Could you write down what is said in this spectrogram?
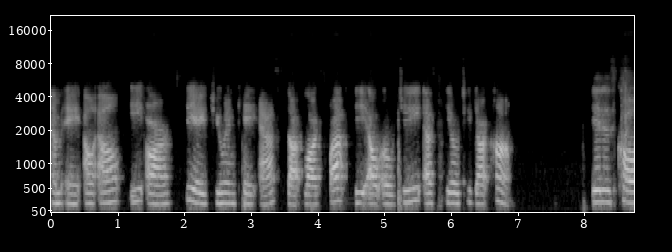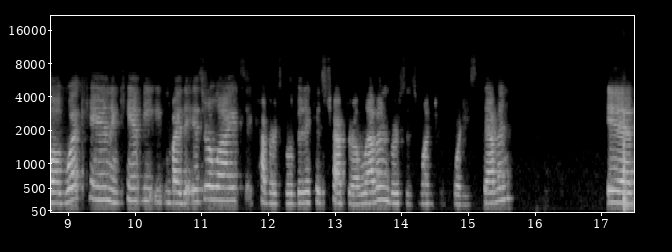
M A L L E R C H U N K S dot blogspot B L O G S P O T dot com. It is called What Can and Can't Be Eaten by the Israelites. It covers Leviticus chapter 11, verses 1 through 47. It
